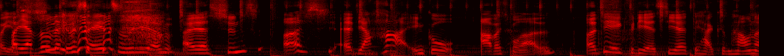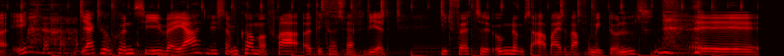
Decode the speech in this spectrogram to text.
Og jeg ved, hvad du sagde tidligere. Og jeg synes også, at jeg har en god arbejdsmoral. Og det er ikke, fordi jeg siger, at det har københavner ikke. Jeg kan jo kun sige, hvad jeg ligesom kommer fra, og det kan også være, fordi at mit første ungdomsarbejde var for McDonald's. øh,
